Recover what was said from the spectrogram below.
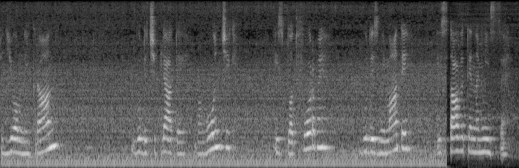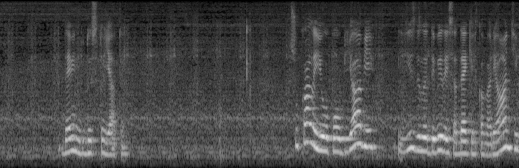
Підйомний кран буде чіпляти вагончик із платформи, буде знімати і ставити на місце, де він буде стояти. Шукали його по об'яві, їздили, дивилися декілька варіантів.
